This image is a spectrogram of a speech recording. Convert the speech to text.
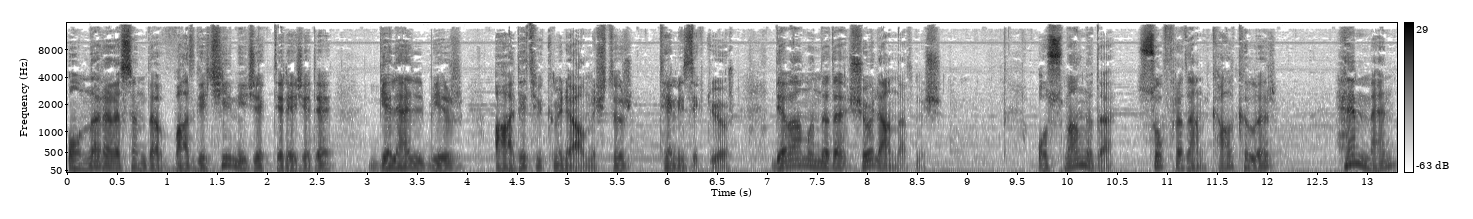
Onlar arasında vazgeçilmeyecek derecede genel bir adet hükmünü almıştır temizlik diyor. Devamında da şöyle anlatmış. Osmanlı'da sofradan kalkılır, hemen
